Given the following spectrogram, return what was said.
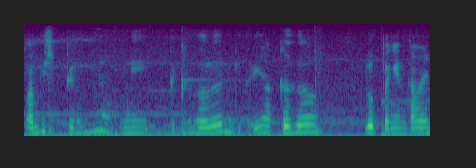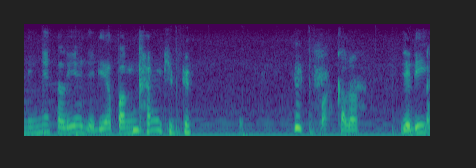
habis filmnya nih kehelen gitu. Iya kehel. Lu pengen tahu endingnya kali ya jadi apa enggak gitu. Kalau jadi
